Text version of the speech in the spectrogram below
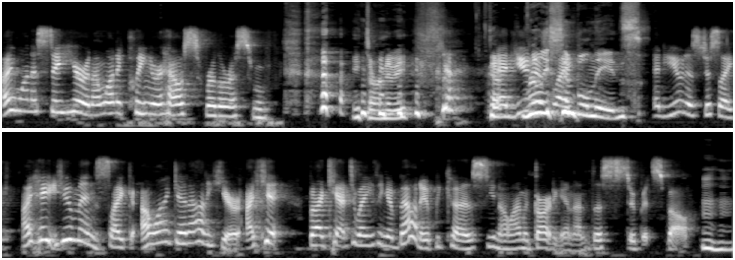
I want to stay here and I want to clean your house for the rest of. Eternity. Yeah. Got And you really just, like- simple needs. And Yoon's just like, I hate humans. Like, I want to get out of here. I can't, but I can't do anything about it because, you know, I'm a guardian and this stupid spell. hmm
